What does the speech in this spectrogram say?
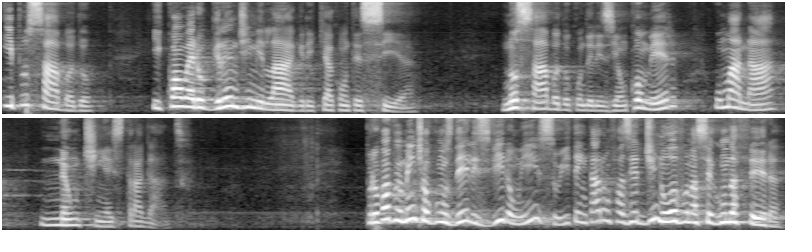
e para o sábado. E qual era o grande milagre que acontecia? No sábado, quando eles iam comer, o maná não tinha estragado. Provavelmente alguns deles viram isso e tentaram fazer de novo na segunda-feira.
